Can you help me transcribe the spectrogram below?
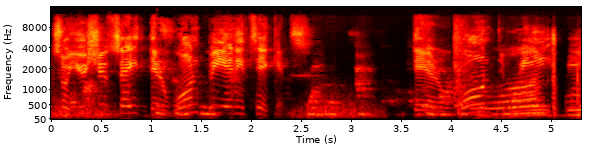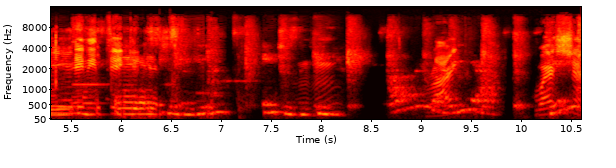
So you should say there won't be any tickets. There won't Won't be be any any tickets. tickets. Mhm. Right? Questions?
